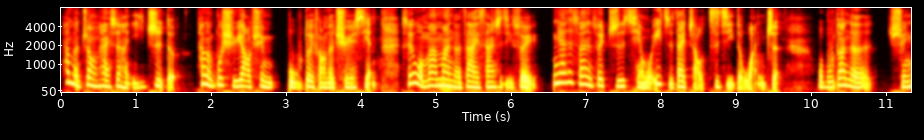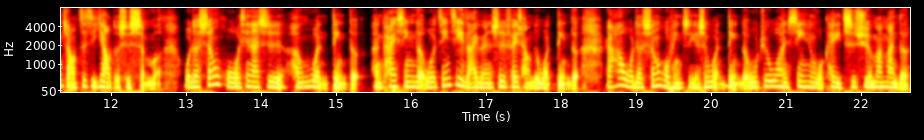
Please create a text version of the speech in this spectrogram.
他们状态是很一致的。他们不需要去补对方的缺陷，所以我慢慢的在三十几岁，应该是三十岁之前，我一直在找自己的完整。我不断的寻找自己要的是什么。我的生活现在是很稳定的，很开心的。我经济来源是非常的稳定的，然后我的生活品质也是稳定的。我觉得我很幸运，我可以持续的慢慢的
